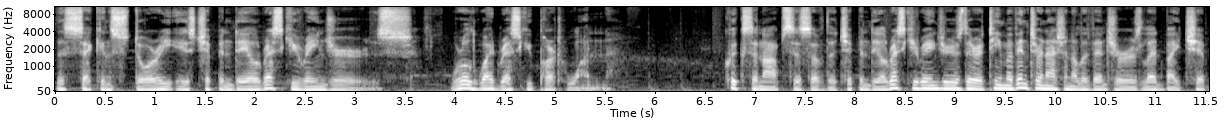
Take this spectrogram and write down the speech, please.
The second story is Chip 'n Dale Rescue Rangers Worldwide Rescue Part 1. Quick synopsis of the Chip 'n Dale Rescue Rangers. They're a team of international adventurers led by Chip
